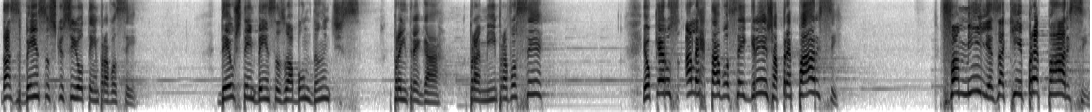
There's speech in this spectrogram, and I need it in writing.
das bênçãos que o Senhor tem para você. Deus tem bênçãos abundantes para entregar para mim e para você. Eu quero alertar você, igreja, prepare-se. Famílias aqui, prepare-se.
